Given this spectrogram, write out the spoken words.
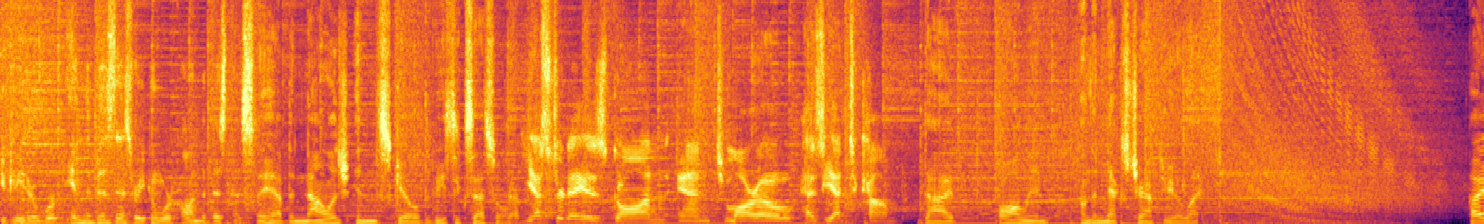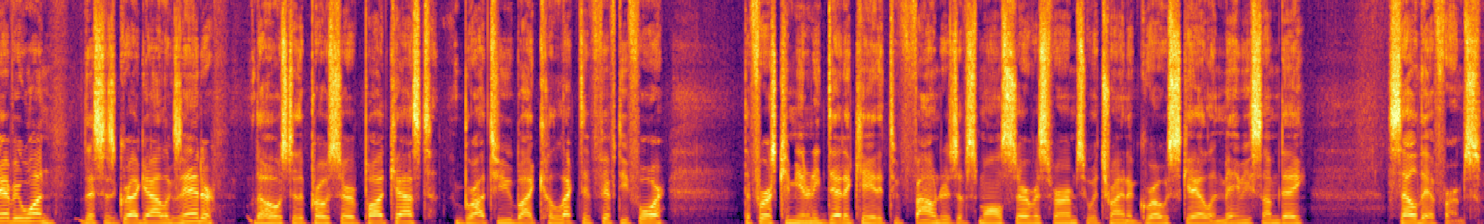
You can either work in the business or you can work on the business. They have the knowledge and the skill to be successful. Yesterday is gone and tomorrow has yet to come. Dive all in on the next chapter of your life. Hi, everyone. This is Greg Alexander, the host of the ProServe podcast, brought to you by Collective 54, the first community dedicated to founders of small service firms who are trying to grow, scale, and maybe someday sell their firms.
